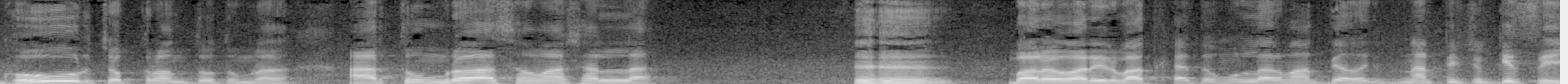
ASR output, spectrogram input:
ঘোর চক্রান্ত তোমরা। আর তোমরা আছো মাসাল্লাহ বারো বাড়ির ভাত খায় তো মোল্লার মাত নাট্য চুকেছি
